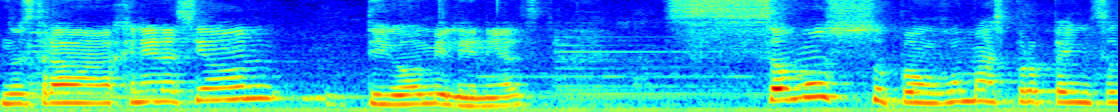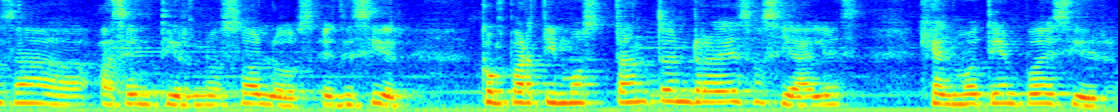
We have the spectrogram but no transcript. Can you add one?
Nuestra generación, digo millennials, somos, supongo, más propensos a, sentirnos solos. Es decir, compartimos tanto en redes sociales que al mismo tiempo decir,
